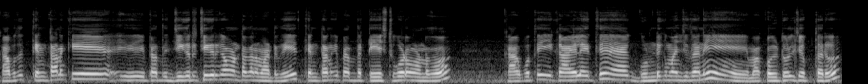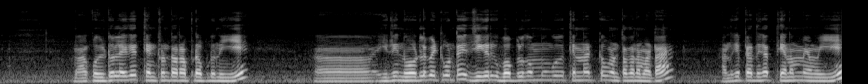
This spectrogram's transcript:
కాకపోతే తినడానికి ఇది పెద్ద జిగురు జిగురుగా ఉంటుంది అనమాట ఇది. తినడానికి పెద్ద టేస్ట్ కూడా ఉండదు. కాకపోతే ఈ కాయలు అయితే గుండెకి మంచిదని మా కొయ్యటోళ్ళు చెప్తారు. మా కొయ్యటోళ్ళు అయితే తింటుంటారు అప్పుడప్పుడు నెయ్యి. ఇది నోట్లో పెట్టుకుంటే జిగురికి బొబ్బులు గమ్ము తిన్నట్టు ఉంటుంది అనమాట అందుకే పెద్దగా తినం మేము ఇవి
